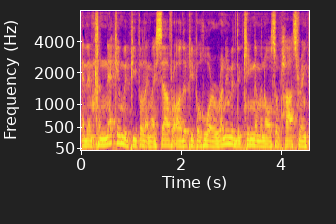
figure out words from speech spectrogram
and then connect him with people like myself or other people who are running with the kingdom and also pastoring,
